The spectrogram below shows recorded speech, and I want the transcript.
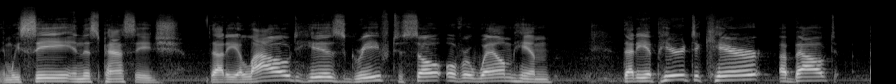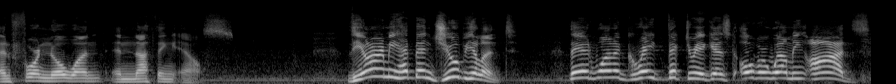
And we see in this passage that he allowed his grief to so overwhelm him that he appeared to care about and for no one and nothing else. The army had been jubilant. They had won a great victory against overwhelming odds.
